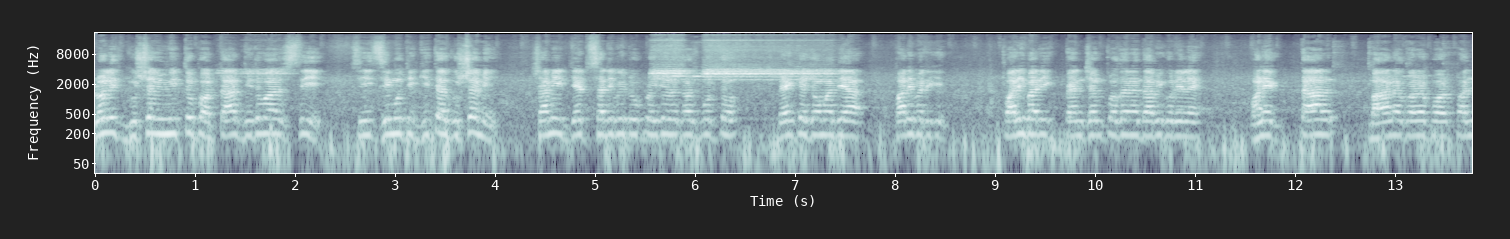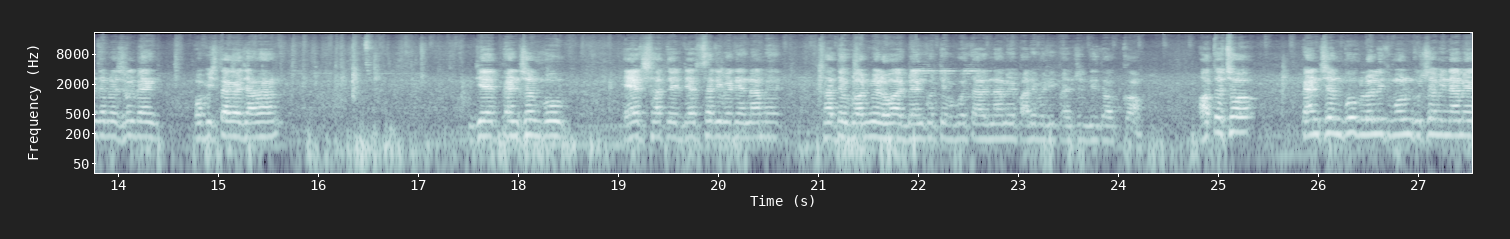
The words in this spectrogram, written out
ললিত গোস্বামী মৃত্যুর পর তার বিধবা স্ত্রী, শ্রী শ্রীমতী গীতা গোস্বামী, স্বামীর ডেথ সার্টিফিকেট ও প্রয়োজনীয় কাগজপত্র ব্যাংকে জমা দেওয়া পারিবারিক পারিবারিক পেনশন প্রদানের দাবি করিলে অনেক তার বাহানা করার পর পাঞ্জাব ন্যাশনাল ব্যাংক অফিস থেকে জানান যে পেনশন বুক এর সাথে ডেথ সার্টিফিকেটের নামে সাথে গরমিল হওয়ায় ব্যাংক কর্তৃপক্ষ তার নামে পারিবারিক পেনশন দিতে অক্ষম। অথচ পেনশন বুক ললিত মোহন গোস্বামী নামে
